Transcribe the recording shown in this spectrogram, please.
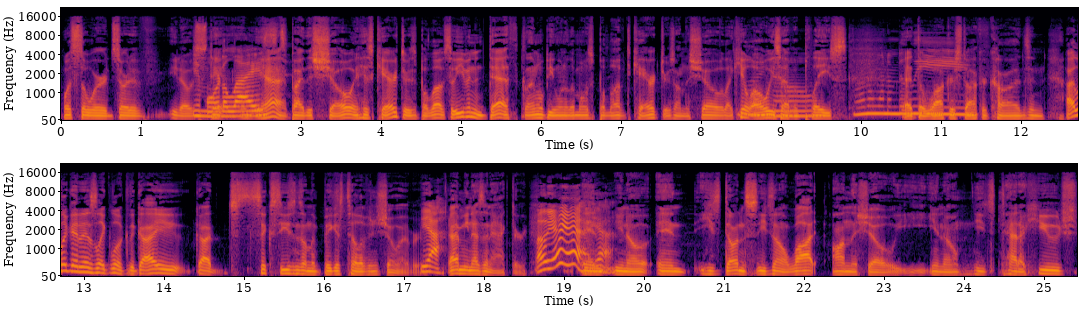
What's the word? Sort of, you know, Immortalized. yeah, by the show, and his character is beloved. So even in death, Glenn will be one of the most beloved characters on the show. Like he'll I always have a place. I don't want him to at the Walker. Stalker cons, and I look at it as like, look, the guy got six seasons on the biggest television show ever. Yeah. I mean, as an actor, Oh yeah, yeah, and yeah. you know, and he's done he's done a lot on the show. He- you know, he's had a huge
